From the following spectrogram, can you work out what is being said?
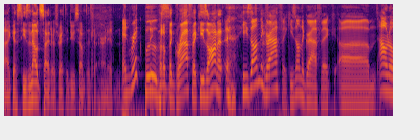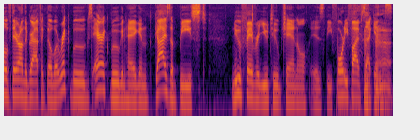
I guess he's an outsider, so we have to do something to earn it. And And Rick Boogs, put up the graphic. He's on it. he's on the graphic. He's on the graphic. Um, I don't know if they're on the graphic though, but Rick Boogs, Eric Bugenhagen, guy's a beast. New favorite YouTube channel is the 45 seconds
